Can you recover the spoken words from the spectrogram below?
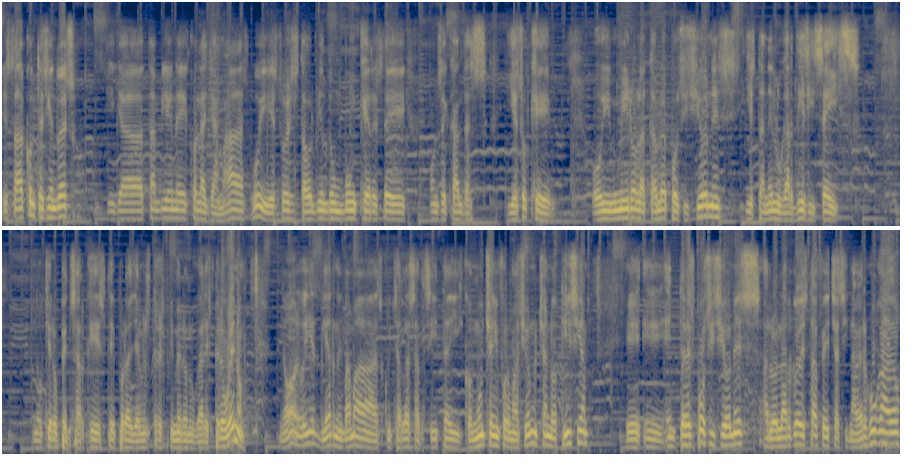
Está aconteciendo eso y ya también eh, con las llamadas. Uy, esto se está volviendo un búnker este Once Caldas. Y eso que hoy miro la tabla de posiciones y está en el lugar 16. No quiero pensar que esté por allá en los tres primeros lugares. Pero bueno, no, hoy es viernes, vamos a escuchar la salsita y con mucha información, mucha noticia. Eh, eh, en tres posiciones a lo largo de esta fecha sin haber jugado,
